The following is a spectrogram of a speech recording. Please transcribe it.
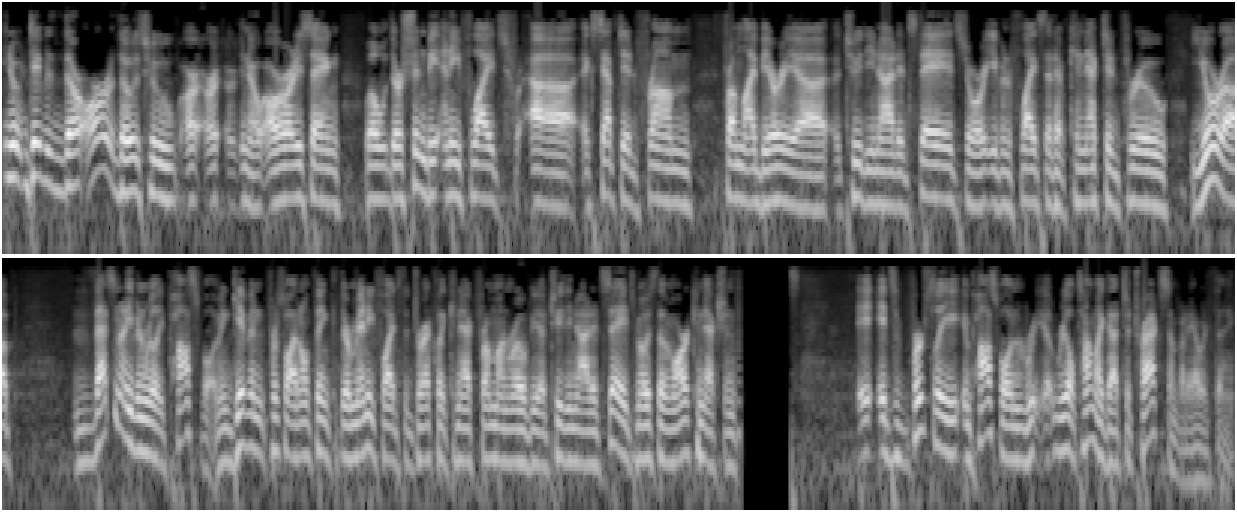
You know, David, there are those who are, are you know, already saying, well, there shouldn't be any flights uh, accepted from from Liberia to the United States, or even flights that have connected through Europe. That's not even really possible. I mean, given first of all, I don't think there are many flights that directly connect from Monrovia to the United States. Most of them are connection. It, it's virtually impossible in re- real time like that to track somebody. I would think.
